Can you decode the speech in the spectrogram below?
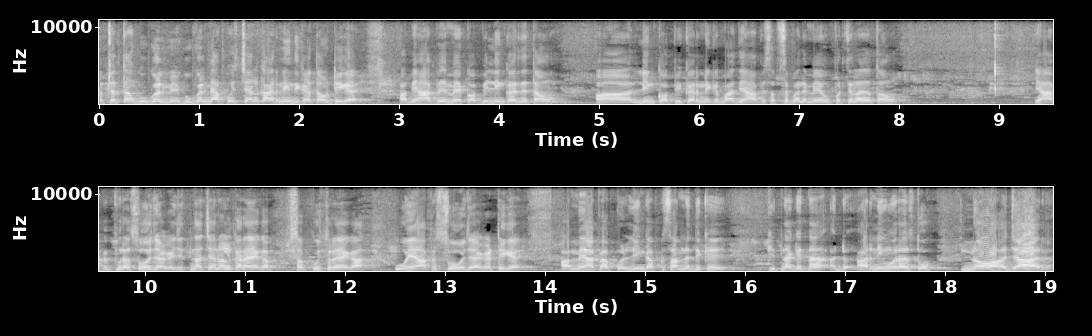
अब चलता हूँ गूगल में। गूगल में आपको इस चैनल का अर्निंग दिखाता हूँ, ठीक है? अब यहाँ पे मैं कॉपी लिंक कर देता हूँ। लिंक कॉपी करने के बाद यहाँ पर सबसे पहले मैं ऊपर चला जाता हूँ। यहाँ पे पूरा शो हो जाएगा। जितना चैनल का रहेगा, सब कुछ रहेगा, वो यहाँ पे शो हो जाएगा, ठीक है? अब मैं यहाँ पे आपको लिंक आपके सामने दिखे। कितना कितना अर्निंग हो रहा है दोस्तों? नौ हज़ार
